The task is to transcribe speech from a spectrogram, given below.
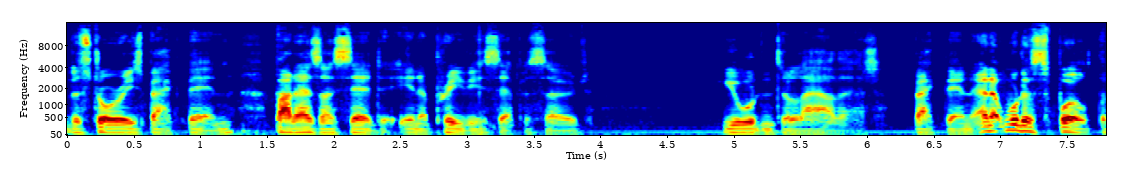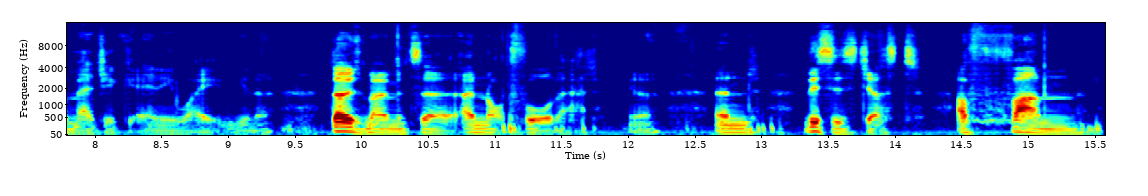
the stories back then. But as I said in a previous episode, you wouldn't allow that back then. And it would have spoilt the magic anyway, you know. Those moments are, are not for that, you know. And this is just a fun,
